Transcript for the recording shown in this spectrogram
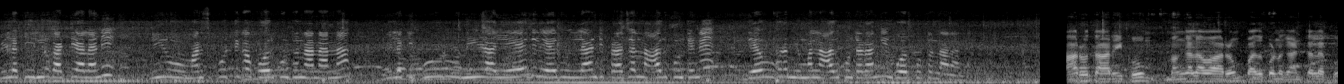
వీళ్ళకి ఇల్లు కట్టేయాలని నేను మనస్ఫూర్తిగా కోరుకుంటున్నాను అన్న. వీళ్ళకి గూడు నీడ ఏది లేదు. ఇలాంటి ప్రజలను ఆదుకుంటేనే దేవుడు కూడా మిమ్మల్ని ఆదుకుంటాడని నేను కోరుకుంటున్నాను అన్న. ఆరో తారీఖు మంగళవారం పదకొండు గంటలకు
